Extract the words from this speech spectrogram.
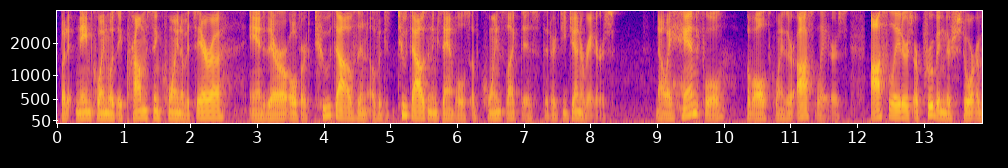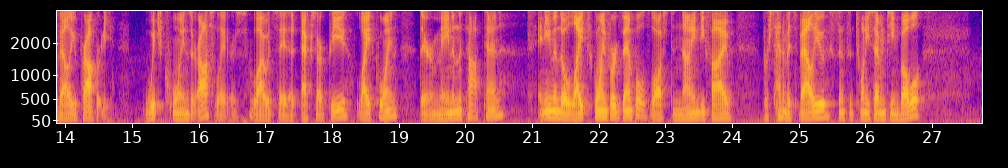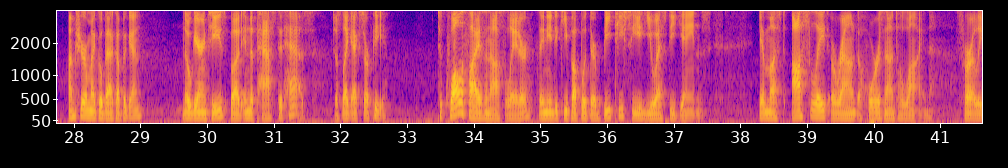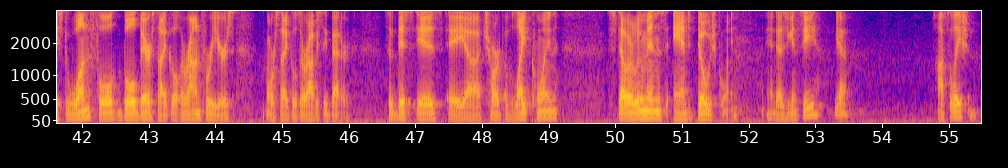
But Namecoin was a promising coin of its era, and there are over 2,000 of 2,000 examples of coins like this that are degenerators. Now, a handful of altcoins are oscillators. Oscillators are proving their store of value property. Which coins are oscillators? Well, I would say that XRP, Litecoin, they remain in the top 10. And even though Litecoin, for example, lost 95% of its value since the 2017 bubble, I'm sure it might go back up again. No guarantees, but in the past it has, just like XRP. To qualify as an oscillator, they need to keep up with their BTC USD gains. It must oscillate around a horizontal line for at least one full bull bear cycle around four years. More cycles are obviously better. So this is a uh, chart of Litecoin, Stellar Lumens, and Dogecoin. And as you can see, yeah, oscillation.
